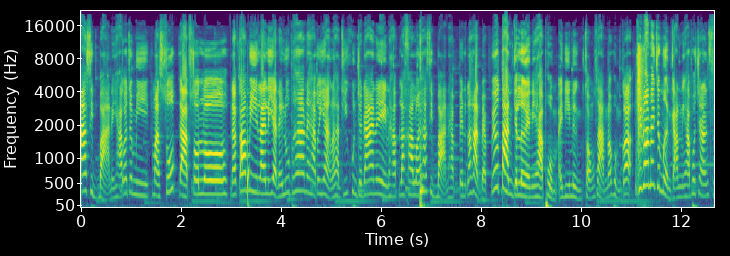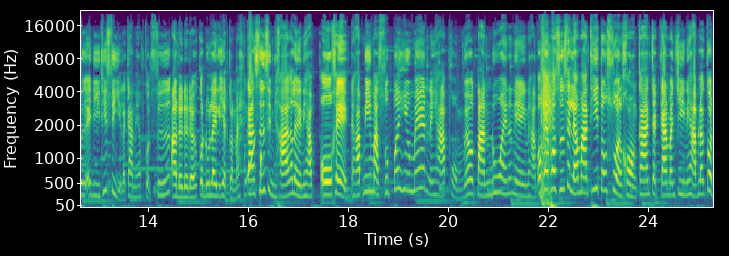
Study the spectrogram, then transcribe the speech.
150 บาทนะครับก็จะมีหมัดซุปดาบโซโลแล้วก็มีรายละเอียดในรูปภาพนะครับตัวอย่างรหัสที่คุณจะได้นั่นเองนะครับราคา 150 บาทครับเป็นรหัสแบบเวลตันกันเลยนะครับผม ID 1 2 3เนาะผมก็คิดว่าน่าจะเหมือนกันนะครับเพราะฉะนั้นซื้อ ID ที่4ล้วกันนะครับกดซื้อเอาเดี๋ยวเดี๋ยวเดี๋ยวกดดูรายละเอียดก่อนไหมการซื้อสินค้ากันเลยนะครับโอเคนะครับมีหมัดซูเปอร์ฮิวแมนนะครับผมเวลตันด้วยนั่นเองนะครับโอเค พอซื้อเสร็จแล้วมาที่ตรงส่วนของการจัดการบัญชีนะครับแล้วกด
